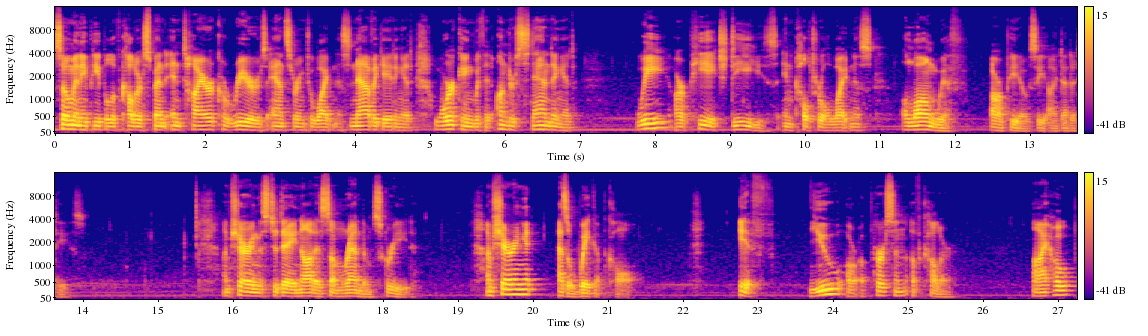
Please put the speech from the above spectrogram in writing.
So many people of color spend entire careers answering to whiteness, navigating it, working with it, understanding it. We are PhDs in cultural whiteness along with our POC identities. I'm sharing this today not as some random screed. I'm sharing it as a wake-up call. If you are a person of color, I hope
